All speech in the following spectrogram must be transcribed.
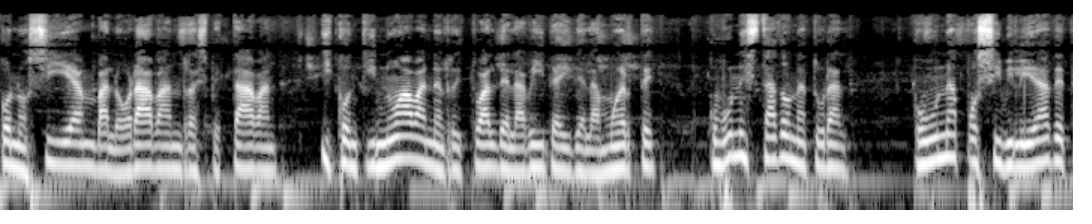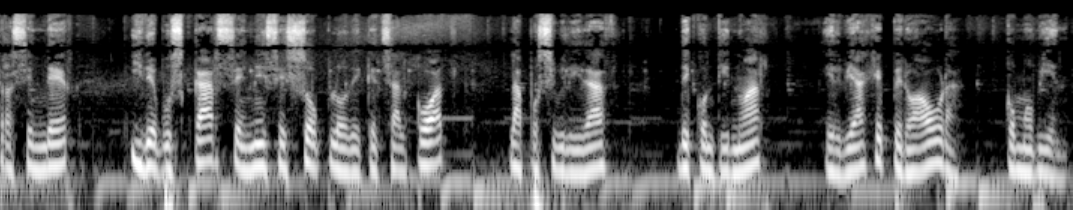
conocían, valoraban, respetaban y continuaban el ritual de la vida y de la muerte como un estado natural con una posibilidad de trascender y de buscarse en ese soplo de Quetzalcoatl la posibilidad de continuar el viaje, pero ahora como viento.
